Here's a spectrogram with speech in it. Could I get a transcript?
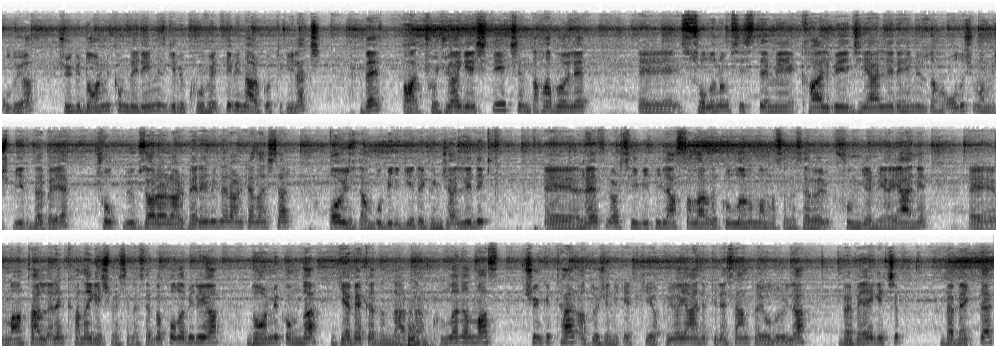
oluyor. Çünkü dormikum dediğimiz gibi kuvvetli bir narkotik ilaç ve çocuğa geçtiği için daha böyle e, solunum sistemi, kalbi, ciğerleri henüz daha oluşmamış bir bebeğe çok büyük zararlar verebilir arkadaşlar. O yüzden bu bilgiyi de güncelledik. E, Reflor CVP'li hastalarda kullanılmamasının sebebi fungemiya yani e, mantarların kana geçmesine sebep olabiliyor. Dormicum'da gebe kadınlarda kullanılmaz. Çünkü ter atojenik etki yapıyor. Yani plasenta yoluyla bebeğe geçip bebekte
